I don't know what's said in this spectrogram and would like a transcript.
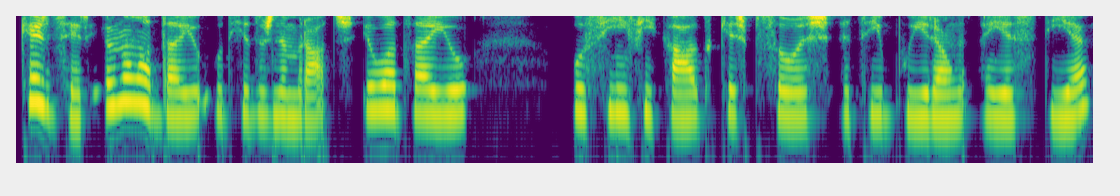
Quer dizer, eu não odeio o Dia dos Namorados, eu odeio o significado que as pessoas atribuíram a esse dia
